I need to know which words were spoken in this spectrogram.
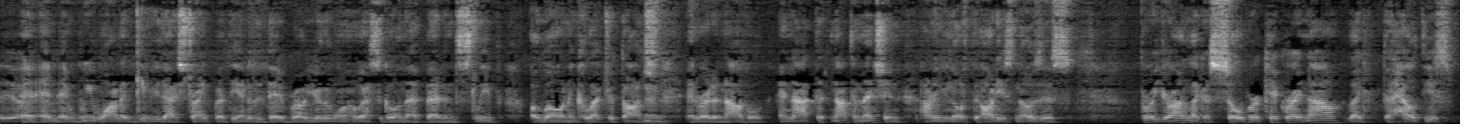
Yeah. And, and and we want to give you that strength, but at the end of the day, bro, you're the one who has to go in that bed and sleep alone and collect your thoughts Yeah. and write a novel. And not to, not to mention, I don't even know if the audience knows this, bro. You're on like a sober kick right now, like the healthiest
